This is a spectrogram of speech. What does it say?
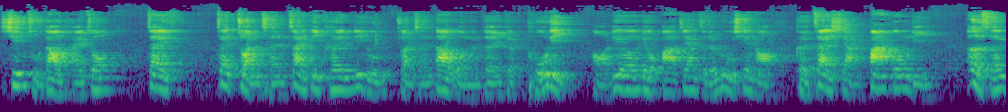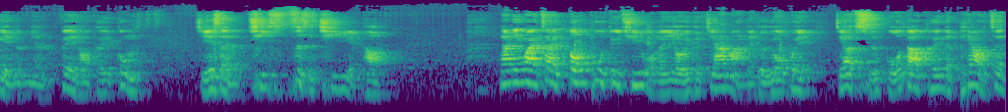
新竹到台中，再再转乘在地客运，例如转乘到我们的一个埔里哦六二六八这样子的路线哦，可再享八公里二十二元的免费哈，可以共节省七四十七元哈。那另外在东部地区，我们有一个加码的一个优惠，只要持国道客运的票证。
